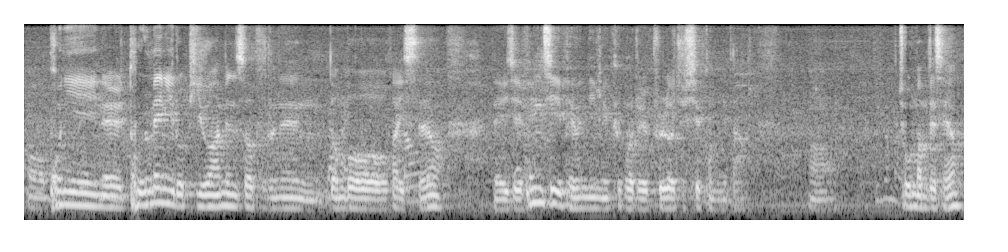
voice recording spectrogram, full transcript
어, 본인을 돌멩이로 비유하면서 부르는 넘버가 있어요. 네, 이제 홍지 배우님이 그거를 불러주실 겁니다. 어, 좋은 밤 되세요.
